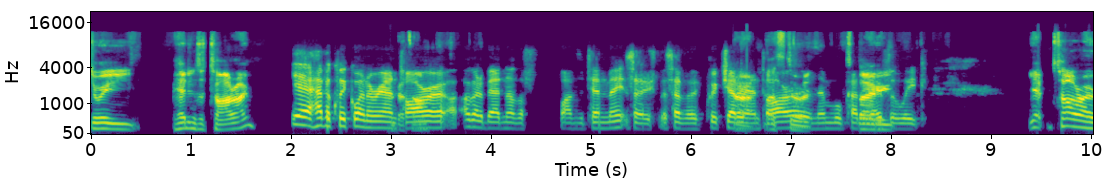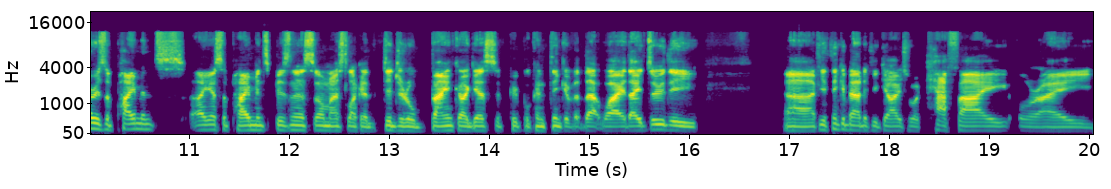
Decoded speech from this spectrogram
do we head into Tyro? Yeah, have a quick one around Tyro. I've got about another five to ten, mate. So let's have a quick chat All around right, Tyro, and then we'll cut so, away for the week. Yep, Tyro is a payments, I guess, a payments business, almost like a digital bank, I guess, if people can think of it that way. They do the, uh, if you think about if you go to a cafe or a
